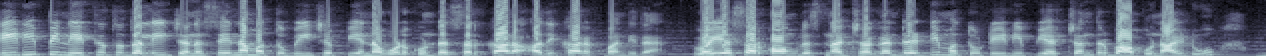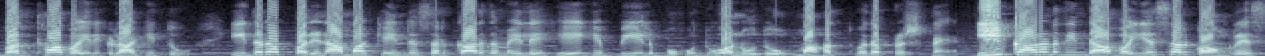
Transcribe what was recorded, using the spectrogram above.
ಟಿಡಿಪಿ ನೇತೃತ್ವದಲ್ಲಿ ಜನಸೇನಾ ಮತ್ತು ಬಿಜೆಪಿಯನ್ನ ಒಳಗೊಂಡ ಸರ್ಕಾರ ಅಧಿಕಾರಕ್ಕೆ ಬಂದಿದೆ. ವೈಎಸ್ಆರ್ ಕಾಂಗ್ರೆಸ್ನ ಜಗನ್ ರೆಡ್ಡಿ ಮತ್ತು ಟಿಡಿಪಿಯ ಚಂದ್ರಬಾಬು ನಾಯ್ಡು ಬದ್ಧ ವೈರಿಗಳಾಗಿದ್ದು ಇದರ ಪರಿಣಾಮ ಕೇಂದ್ರ ಸರ್ಕಾರದ ಮೇಲೆ ಹೇಗೆ ಬೀಳಬಹುದು ಅನ್ನೋದು ಮಹತ್ವದ ಪ್ರಶ್ನೆ. ಈ ಕಾರಣದಿಂದ ವೈಎಸ್ಆರ್ ಕಾಂಗ್ರೆಸ್,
